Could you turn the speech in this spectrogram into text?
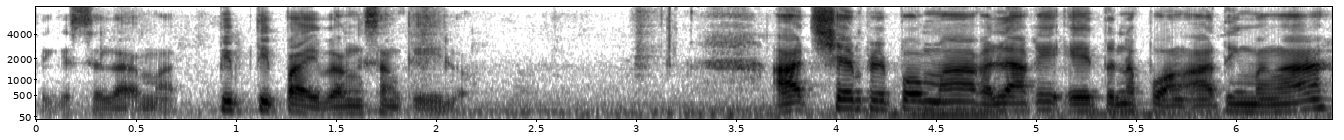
Sige, salamat. 55 ang isang kilo. At syempre po mga kalaki, ito na po ang ating mga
